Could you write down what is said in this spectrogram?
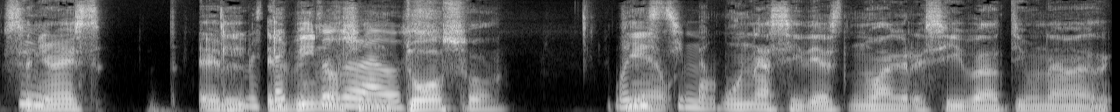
Señores, el, el vino suntuoso, Buenísimo. Tiene una acidez no agresiva, tiene una,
